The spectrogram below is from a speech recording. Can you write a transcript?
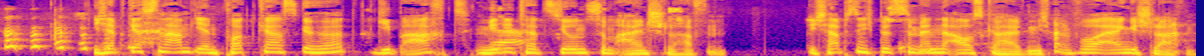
Ich habe gestern Abend Ihren Podcast gehört, Gib Acht, Meditation ja. zum Einschlafen. Ich habe es nicht bis zum Ende ausgehalten. Ich bin vorher eingeschlafen.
